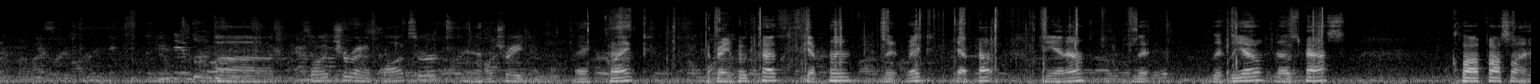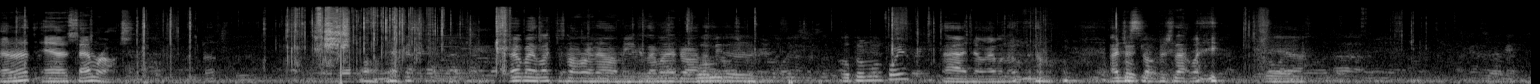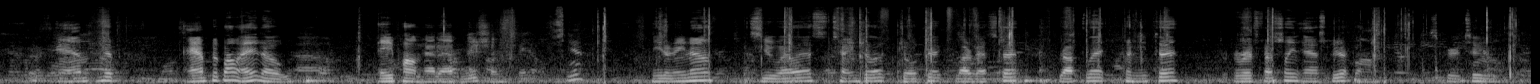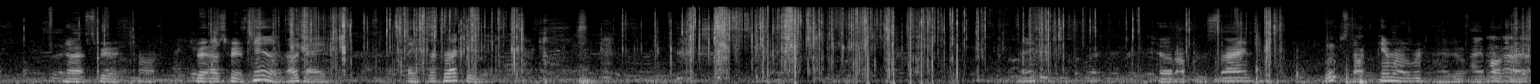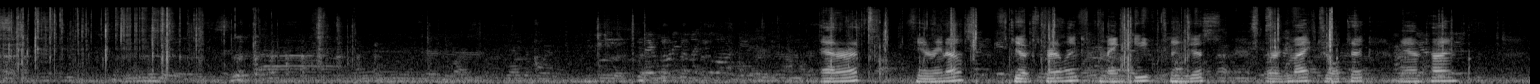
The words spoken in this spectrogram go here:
uh, Clauncher and a Clawitzer, I'll trade you. Okay, Klang, Captain Pokepuff, Keplume, Litwick, Keppup, Deino, Lit, Litleo, Nosepass, Claw Fossil and Anorith, and Samurott. I hope my luck does not run out on me because I'm gonna draw Want me another to open one for you? Uh, no, I won't open them. I just selfish that way. Yeah. Ampip, Ambipom? I didn't know Aipom had evolution. Yeah. Nidorino, Zweilous, Tangela, Joltik, Larvesta, Rufflet, Bonita, Reverse Fletchling, and Spirit Bomb. Spirit Tune. No, that's Spirit Bomb. Spirit, oh, Spirit Tune. Okay. Thanks for correcting me. Okay. Code off to the side. Whoops, knocked the camera over. I apologize. Anorith, Fiorino, Teal Spirit Link, Mankey, Foongus, Bergmite, Joltik, Mantine,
